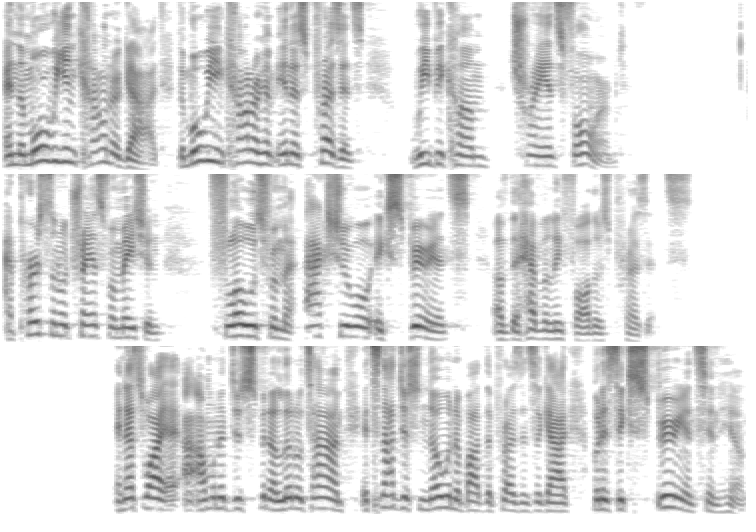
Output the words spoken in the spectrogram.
And the more we encounter God, the more we encounter Him in His presence, we become transformed. A personal transformation flows from an actual experience of the Heavenly Father's presence. And that's why I, I want to just spend a little time. It's not just knowing about the presence of God, but it's experiencing Him.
